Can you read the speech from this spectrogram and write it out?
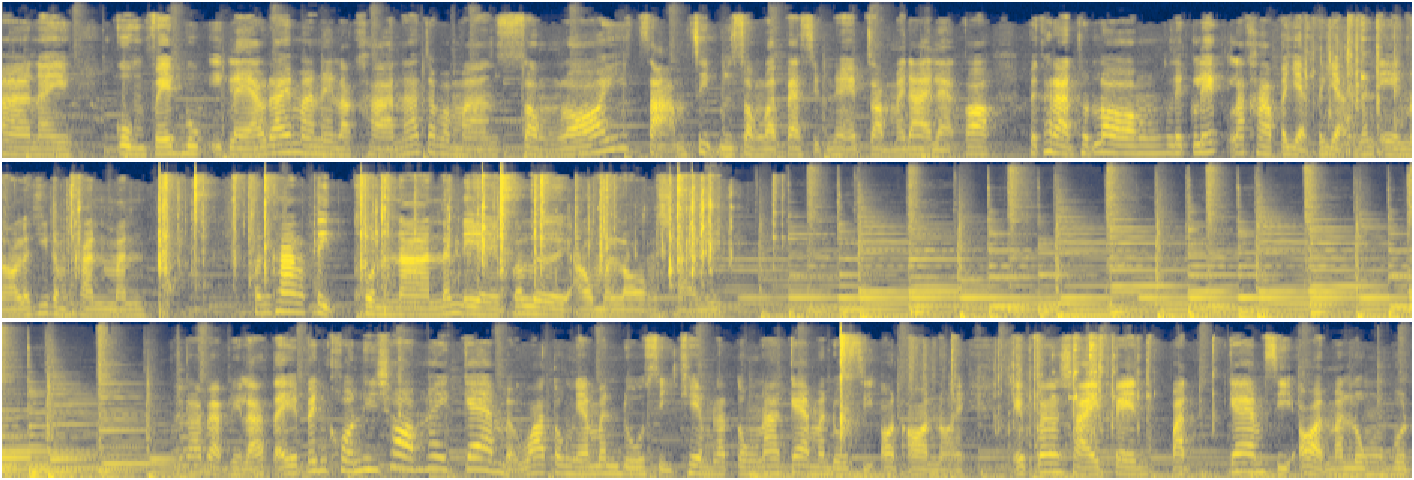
มาในกลุ่ม Facebook อีกแล้วได้มาในราคาน่าจะประมาณ 230 หรือ 280เนี่ยเอฟจำไม่ได้แล้วก็เป็นขนาดทดลองเล็ก ๆ ราคาประหยัดประหยัดนั่นเองเนาะและที่สำคัญมัน ค่อนข้างติดทนนานนั่นเองก็เลยเอามาลองใช้แบบนี้แล้วแต่เอฟเป็นคนที่ชอบให้แก้มแบบว่าตรงเนี้ยมันดูสีเข้มแล้วตรงหน้าแก้มมันดูสีอ่อนๆหน่อยเอฟก็จะใช้เป็นปัดแก้มสีอ่อนมาลงบน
